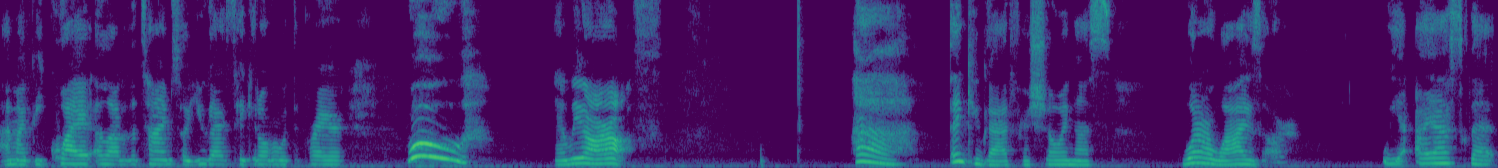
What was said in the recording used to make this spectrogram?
I might be quiet a lot of the time, so you guys take it over with the prayer. Woo! And we are off. Ah, thank you, God, for showing us what our whys are. We, I ask that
